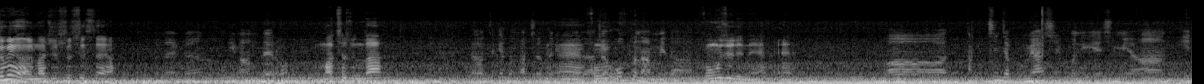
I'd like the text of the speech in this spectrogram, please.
어, 금액은 얼마 주실 수 있어요? 금액은 이 마음대로 맞춰준다? 네, 어떻게든 맞춰드립니다. 네, 저 공- 오픈합니다. 고무줄이네요. 예. 어, 딱 진짜 구매하실 분이 계시면 이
